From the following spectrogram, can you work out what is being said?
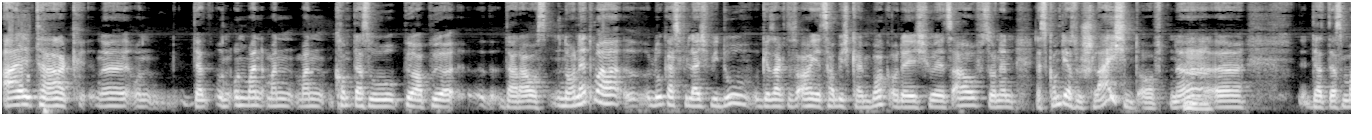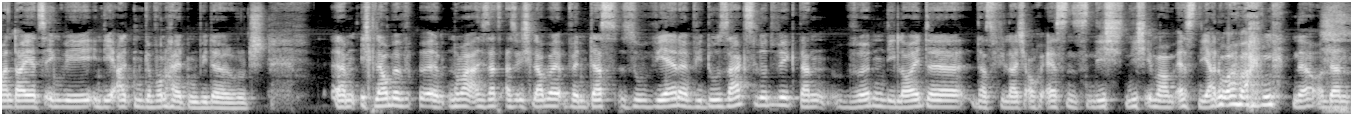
Alltag ne, und, und, und man, man, man kommt da so peu à peu äh, da raus. Noch nicht mal, äh, Lukas, vielleicht wie du gesagt hast, ah, jetzt habe ich keinen Bock oder ich höre jetzt auf, sondern das kommt ja so schleichend oft, ne? Mhm. Äh, dass, dass man da jetzt irgendwie in die alten Gewohnheiten wieder rutscht. Ähm, ich glaube, äh, nochmal ein Satz, also ich glaube, wenn das so wäre, wie du sagst, Ludwig, dann würden die Leute das vielleicht auch erstens nicht, nicht immer am 1. Januar machen, ne, und dann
